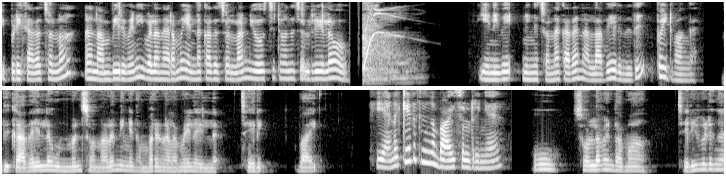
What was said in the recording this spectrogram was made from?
இப்படி கதை சொன்னா நான் நம்பிடுவேன். இவ்வளவு நேரமா என்ன கதை சொல்லலாம்னு யோசிச்சுட்டு வந்து சொல்றீங்களோ? எனிவே நீங்க சொன்ன கதை நல்லாவே இருந்தது. போயிட்டு வாங்க. இது கதையில் உண்மைன்னு சொன்னாலும் நீங்கள் நம்புற நிலமையில இல்லை. சரி பாய் எனக்கு எதுக்குங்க பாய் சொல்றீங்க? ஓ சொல்ல வேண்டாமா? சரி விடுங்க.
